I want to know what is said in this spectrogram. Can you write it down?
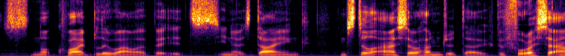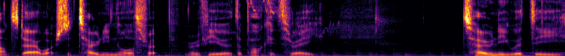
It's not quite blue hour, but it's, you know, it's dying. I'm still at ISO 100 though. Before I set out today, I watched a Tony Northrup review of the Pocket 3. Tony with the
